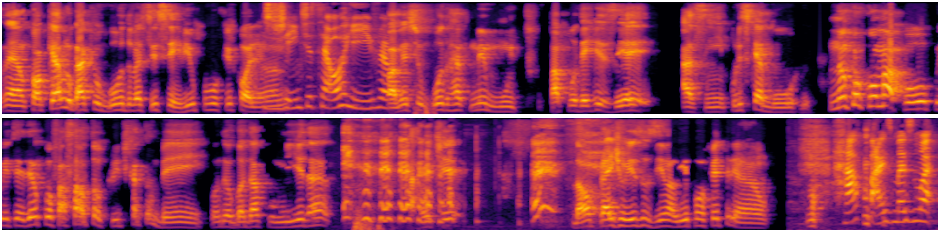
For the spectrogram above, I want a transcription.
É, qualquer lugar que o gordo vai se servir, o povo fica olhando. Gente, isso é horrível. Pra ver se o gordo vai comer muito. Pra poder dizer assim, por isso que é gordo. Não que eu coma pouco, entendeu? Que eu faça autocrítica também. Quando eu gosto da comida, a gente dá um prejuízozinho ali pro anfitrião. Rapaz, mas não é.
